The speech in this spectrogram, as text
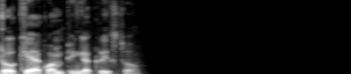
kutokea kwa mpinga kristo.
